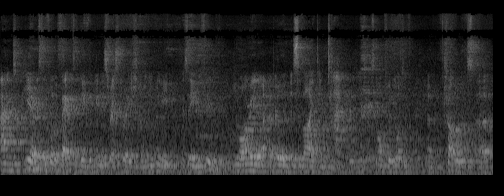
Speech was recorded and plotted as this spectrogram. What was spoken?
And here is the full effect of the Guinness restoration. I mean, you really, I say, you feel you are in a, a building that survived intact. It's gone through a lot of um, troubles, uh,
